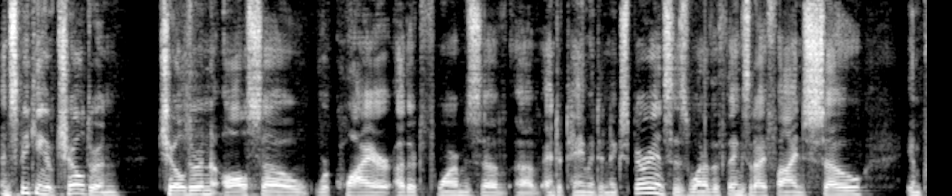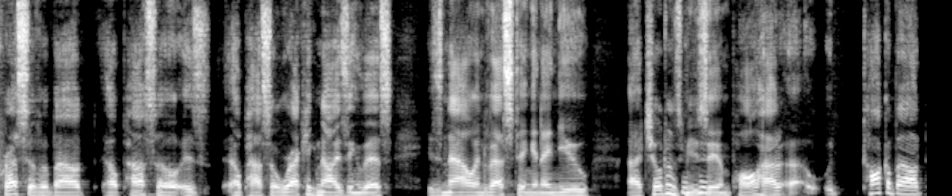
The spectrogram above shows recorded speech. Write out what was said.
And speaking of children, children also require other forms of, of entertainment and experiences. One of the things that I find so impressive about El Paso is El Paso recognizing this is now investing in a new uh, children's Mm-hmm. museum. Paul, how, uh, talk about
